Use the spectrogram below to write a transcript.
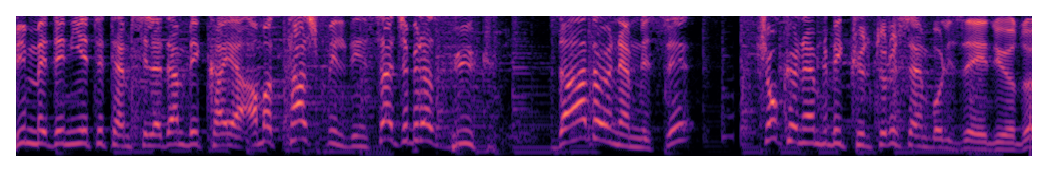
Bir medeniyeti temsil eden bir kaya ama taş bildiğin sadece biraz büyük. Daha da önemlisi çok önemli bir kültürü sembolize ediyordu.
